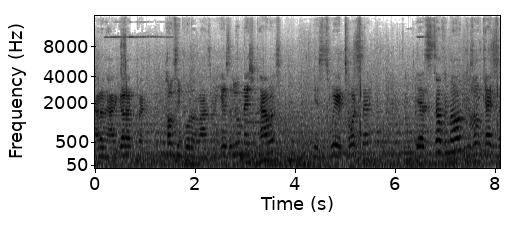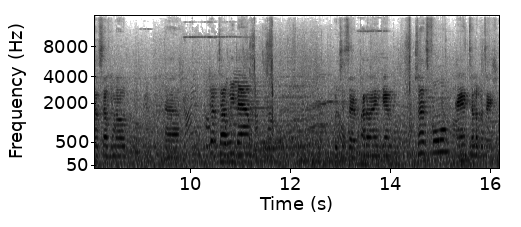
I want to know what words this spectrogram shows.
I don't know how he got it, but obviously pulled on the lines. He has illumination powers. He has this weird torch thing. He has selfie mode because all the characters have selfie mode. Uh, projectile rebound, which is a Batarang again. Transform and teleportation.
